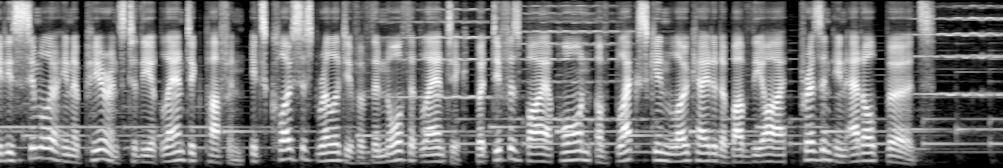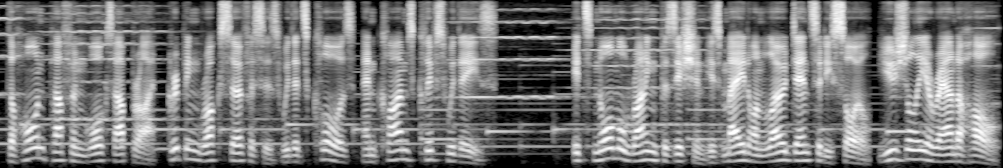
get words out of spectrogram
It is similar in appearance to the Atlantic puffin, its closest relative of the North Atlantic, but differs by a horn of black skin located above the eye, present in adult birds. The horned puffin walks upright, gripping rock surfaces with its claws, and climbs cliffs with ease. Its normal running position is made on low-density soil, usually around a hole.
